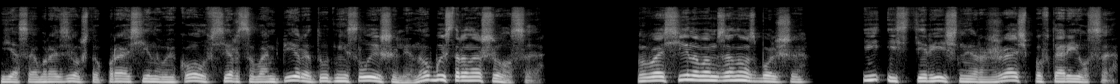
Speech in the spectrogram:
Я сообразил, что про осиновый кол в сердце вампира тут не слышали, но быстро нашелся. В Васиновом занос больше. И истеричный ржач повторился.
